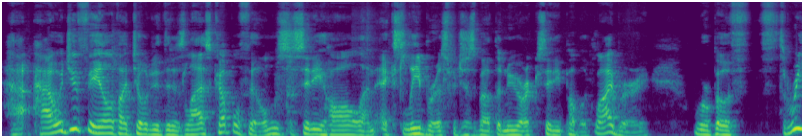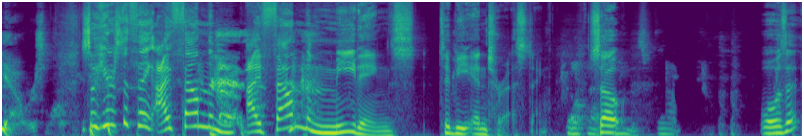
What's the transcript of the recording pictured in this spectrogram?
How, how would you feel if I told you that his last couple films, City Hall and Ex Libris, which is about the New York City Public Library, were both three hours long? So here's the thing: I found the I found the meetings to be interesting. So what was it?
